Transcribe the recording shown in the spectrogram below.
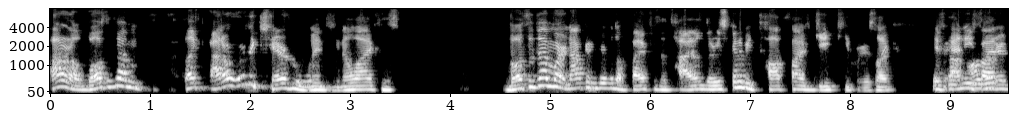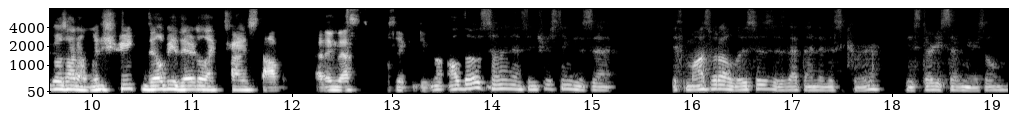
I don't know. Both of them, like, I don't really care who wins. You know why? Because both of them are not going to be able to fight for the title. They're just going to be top five gatekeepers. Like if any fighter goes on a win streak, they'll be there to like try and stop it. I think that's what they can do. Although something that's interesting is that if Masvidal loses, is that the end of his career? He's 37 years old.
